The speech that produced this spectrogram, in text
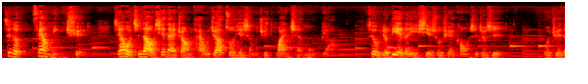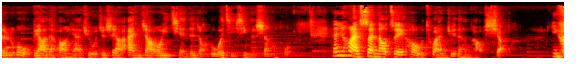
这个非常明确。只要我知道我现在状态，我就要做些什么去完成目标。所以我就列了一些数学公式，就是。我觉得，如果我不要再晃下去，我就是要按照我以前这种逻辑性的生活。但是后来算到最后，我突然觉得很好笑，因为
